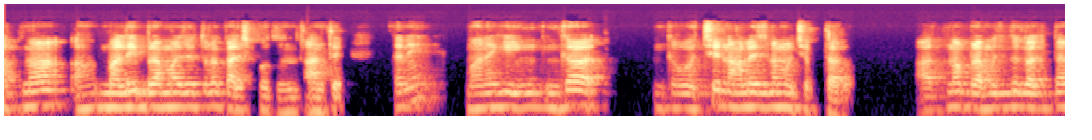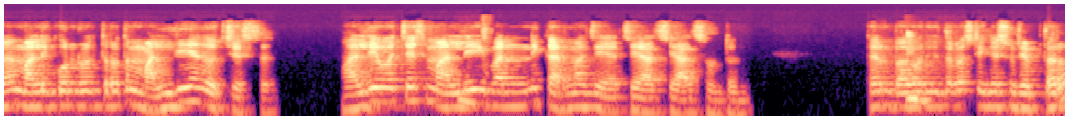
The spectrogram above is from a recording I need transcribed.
ఆత్మ మళ్ళీ బ్రహ్మజ్యోతిలో కలిసిపోతుంది అంతే. కానీ మనకి ఇంకా ఇంకా వచ్చే నాలెడ్జ్లో మనం చెప్తారు. ఆత్మ బ్రహ్మజ్యోతి కలిపినా మళ్ళీ కొన్ని రోజుల తర్వాత మళ్ళీ అది వచ్చేస్తుంది. మళ్ళీ వచ్చేసి మళ్ళీ ఇవన్నీ కర్మ చేయాల్సి చేయాల్సి ఉంటుంది. కానీ భగవద్గీతలో శ్రీకృష్ణుడు చెప్తారు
